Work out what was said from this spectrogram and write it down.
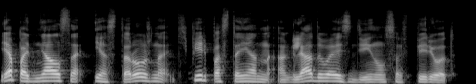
я поднялся и осторожно, теперь постоянно оглядываясь, двинулся вперед.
